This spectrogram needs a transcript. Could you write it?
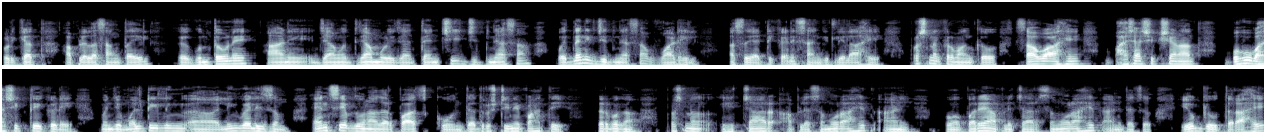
थोडक्यात आपल्याला सांगता येईल. गुंतवणे आणि ज्यामध्ये ज्यामुळे ज्या त्यांची जिज्ञासा वैज्ञानिक जिज्ञासा वाढेल असं या ठिकाणी सांगितलेलं आहे. प्रश्न क्रमांक सहावा आहे. भाषा शिक्षणात बहुभाषिकतेकडे म्हणजे मल्टीलिंग लिंग्वॅलिझम एन सी एफ दोन हजार पाच कोणत्या दृष्टीने पाहते? तर बघा प्रश्न हे चार आपल्यासमोर आहेत आणि पर्याय आपल्या चार समोर आहेत आणि त्याचं योग्य उत्तर आहे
